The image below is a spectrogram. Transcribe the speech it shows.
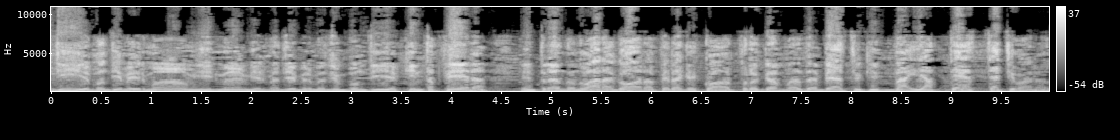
Bom dia, bom dia, meu irmão, minha irmã, minha irmãzinha, minha irmãzinha, bom dia. Quinta-feira, entrando no ar agora, pela Record, programa Zebete que vai até sete horas.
